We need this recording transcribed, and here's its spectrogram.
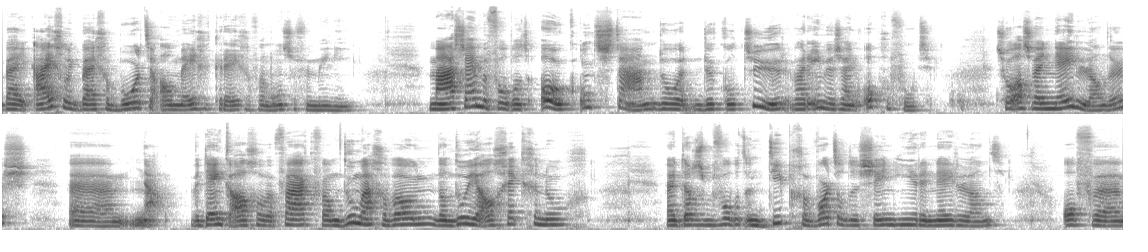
bij, eigenlijk bij geboorte al meegekregen van onze familie? Maar zijn bijvoorbeeld ook ontstaan door de cultuur waarin we zijn opgevoed. Zoals wij Nederlanders, uh, nou, we denken al vaak van doe maar gewoon, dan doe je al gek genoeg. Uh, dat is bijvoorbeeld een diep gewortelde zin hier in Nederland. Of uh,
